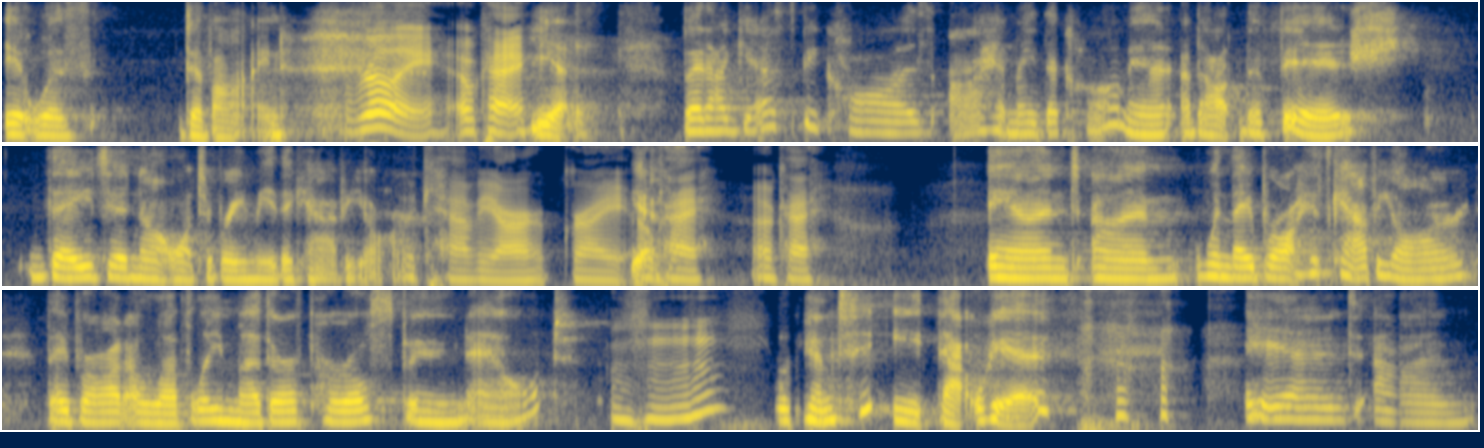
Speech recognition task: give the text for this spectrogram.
It was divine. Really? Okay. Yes. But I guess because I had made the comment about the fish, they did not want to bring me the caviar. The caviar. Great. Yes. Okay. Okay. And um, when they brought his caviar, they brought a lovely mother of pearl spoon out Mm-hmm. For him to eat that with. and um,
